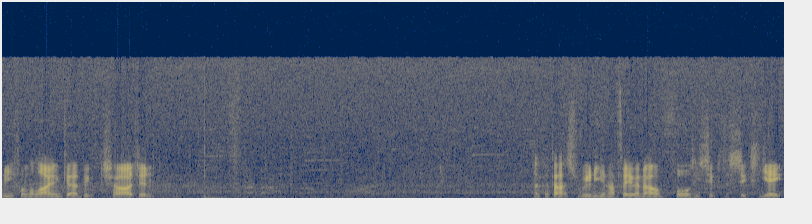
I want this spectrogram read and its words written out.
Reform the line and get a big charge in. Look at that, it's really in our favour now, 46 to 68.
